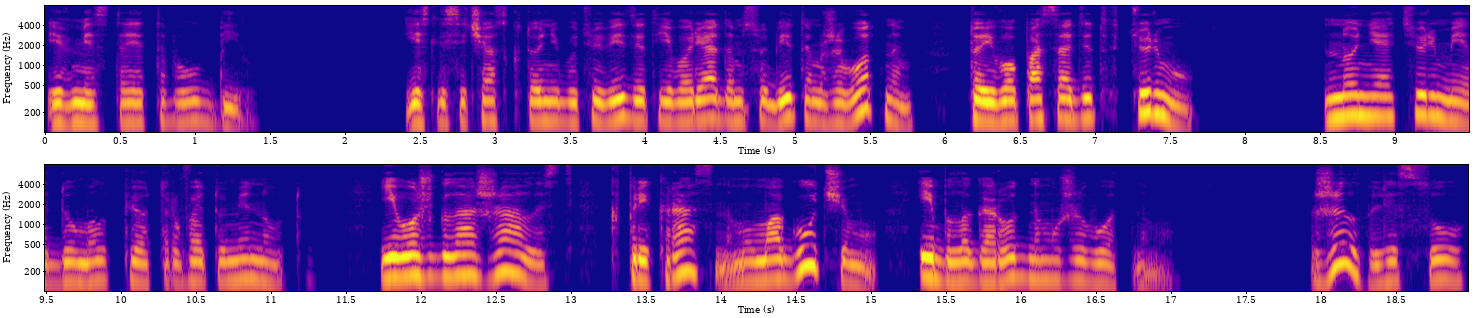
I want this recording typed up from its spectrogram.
и вместо этого убил. Если сейчас кто-нибудь увидит его рядом с убитым животным, то его посадят в тюрьму. Но не о тюрьме думал Петр в эту минуту. Его жгла жалость к прекрасному, могучему и благородному животному. Жил в лесу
